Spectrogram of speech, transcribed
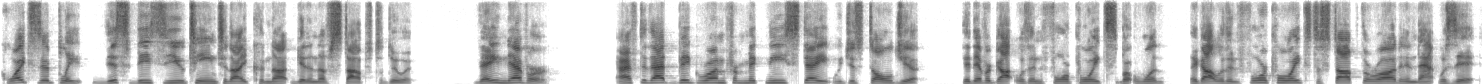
Quite simply, this VCU team tonight could not get enough stops to do it. They never, after that big run from McNeese State, we just told you, they never got within four points, but one. They got within four points to stop the run, and that was it.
